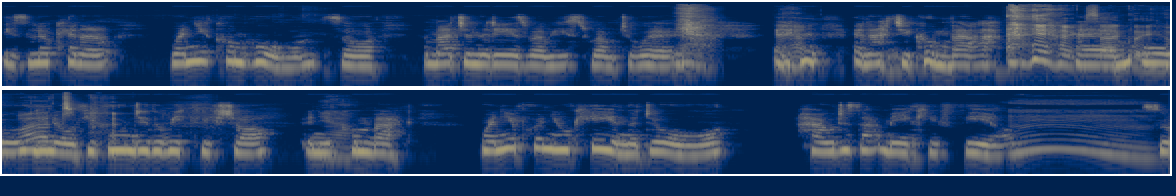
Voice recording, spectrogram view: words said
is looking at when you come home. So imagine the days where we used to go out to work Yeah. and actually come back. yeah, Um, or what? you know, if you go and do the weekly shop and you Yeah. come back, when you're putting your key in the door, how does that make you feel? Mm. So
